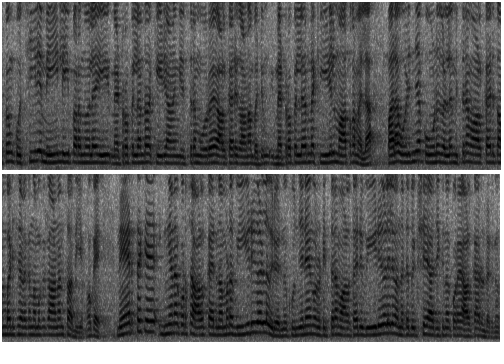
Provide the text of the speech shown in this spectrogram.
ഇപ്പം കൊച്ചിയിലെ മെയിൻലി ഈ പറഞ്ഞ പോലെ ഈ മെട്രോ പില്ലറിന്റെ കീഴിലാണെങ്കിൽ ഇത്തരം ഓരോ ആൾക്കാർ കാണാൻ പറ്റും. ഈ മെട്രോ പില്ലറിന്റെ കീഴിൽ മാത്രമല്ല പല ഒഴിഞ്ഞ കോണുകളിലും ഇത്തരം ആൾക്കാർ തമ്പടിച്ച് കിടക്കുന്ന നമുക്ക് കാണാൻ സാധിക്കും. ഓക്കെ നേരത്തെ ഇങ്ങനെ കുറച്ച് ആൾക്കാർ നമ്മുടെ വീടുകളിൽ വരുമായിരുന്നു. കുഞ്ഞിനെയും കൊണ്ടിട്ട് ഇത്തരം ആൾക്കാർ വീടുകളിൽ വന്നിട്ട് ഭിക്ഷ യാചിക്കുന്ന കുറേ ആൾക്കാരുണ്ടായിരുന്നു.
